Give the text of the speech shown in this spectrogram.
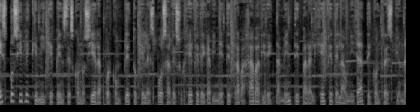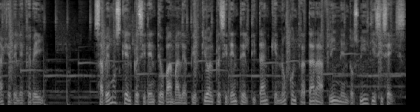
Es posible que Mike Pence desconociera por completo que la esposa de su jefe de gabinete trabajaba directamente para el jefe de la unidad de contraespionaje del FBI. Sabemos que el presidente Obama le advirtió al presidente El Titán que no contratara a Flynn en 2016.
